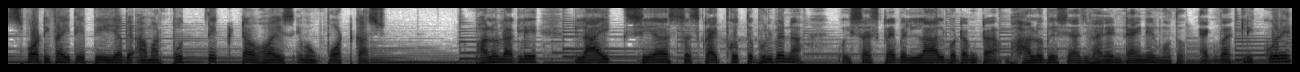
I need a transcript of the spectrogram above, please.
স্পটিফাইতে পেয়ে যাবে আমার প্রত্যেকটা ভয়েস এবং পডকাস্ট ভালো লাগলে লাইক শেয়ার সাবস্ক্রাইব করতে ভুলবেন না। ওই সাবস্ক্রাইবের লাল বটনটা ভালোবেসে আজ ভ্যালেন্টাইনের মতো। একবার ক্লিক করে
